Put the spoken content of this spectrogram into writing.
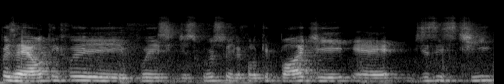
Pois é, ontem foi, foi esse discurso, ele falou que pode é, desistir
